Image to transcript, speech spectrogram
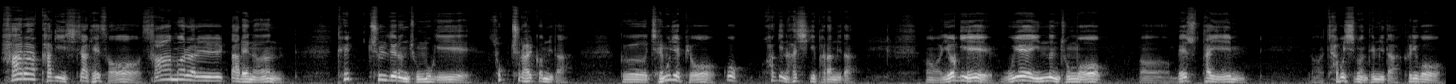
하락하기 시작해서 3월 달에는 퇴출되는 종목이 속출할 겁니다. 그 재무제표 꼭 확인하시기 바랍니다. 어, 여기 위에 있는 종목 어, 매수 타임 어, 잡으시면 됩니다. 그리고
